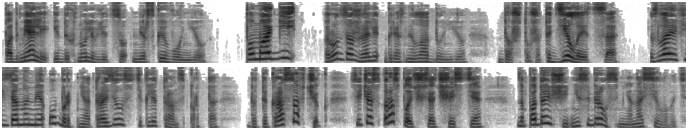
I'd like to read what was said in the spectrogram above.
подмяли и дыхнули в лицо мерзкой вонью. «Помоги!» Рот зажали грязной ладонью. «Да что же это делается?» Злая физиономия оборотня отразилась в стекле транспорта. «Да ты красавчик! Сейчас расплачешься от счастья!» Нападающий не собирался меня насиловать.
